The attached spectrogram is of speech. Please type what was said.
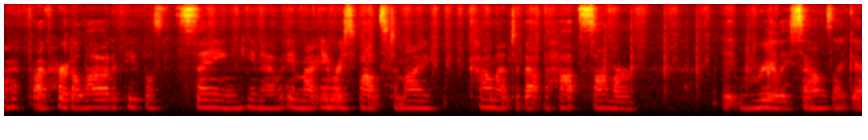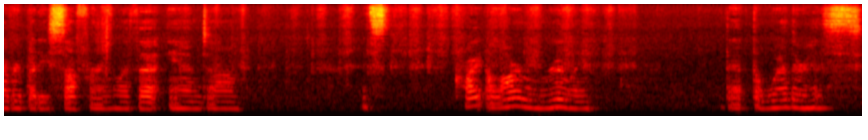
I've, I've heard a lot of people saying, you know, in my in response to my comment about the hot summer, it really sounds like everybody's suffering with it, and um, it's quite alarming, really, that the weather has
